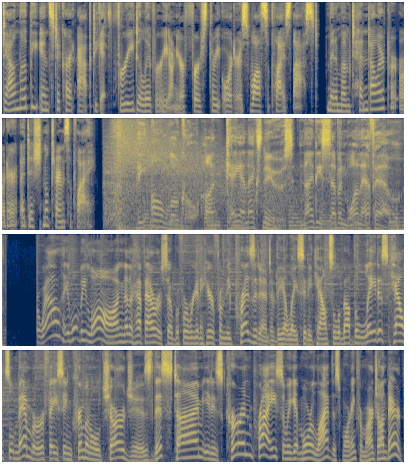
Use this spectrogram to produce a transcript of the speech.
Download the Instacart app to get free delivery on your first three orders while supplies last. Minimum $10 per order, additional term supply. The All Local on KNX News 97.1 FM. Well, it won't be long, another half hour or so, before we're going to hear from the president of the LA City Council about the latest council member facing criminal charges. This time it is Curren Price, and we get more live this morning from our John Baird.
